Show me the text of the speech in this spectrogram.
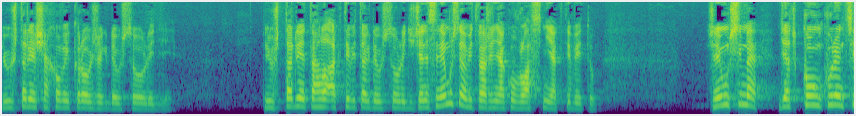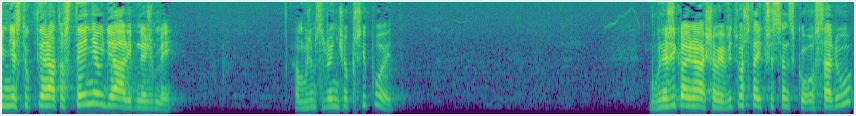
Že už tady je šachový kroužek, kde už jsou lidi. Že už tady je tahle aktivita, kde už jsou lidi. Že si nemusíme vytvářet nějakou vlastní aktivitu. Že nemusíme dělat konkurenci městu, která to stejně udělá líp než my. A můžeme se do něčeho připojit. Bůh neříkal Jonášovi, vytvoř tady křesťanskou osadu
